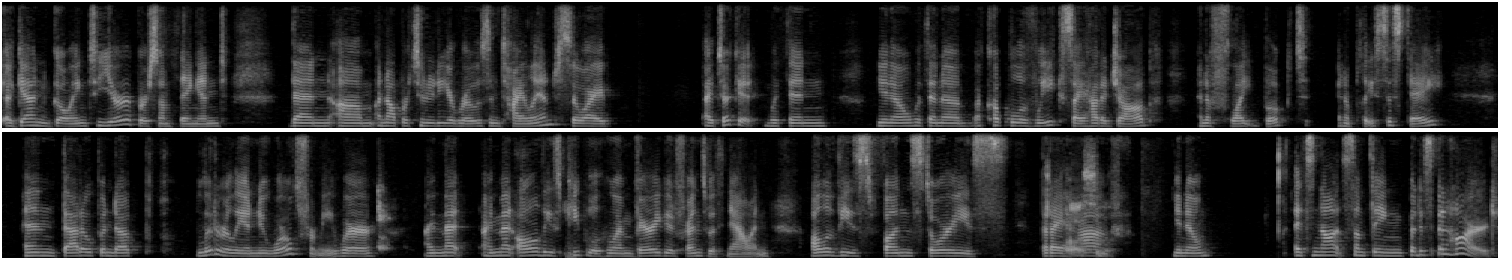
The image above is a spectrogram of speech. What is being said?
again going to Europe or something. And then um, an opportunity arose in Thailand. So I I took it within, you know, within a, a couple of weeks, I had a job and a flight booked and a place to stay. And that opened up literally a new world for me where I met I met all these people who I'm very good friends with now and all of these fun stories that I awesome. have, you know. It's not something but it's been hard,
